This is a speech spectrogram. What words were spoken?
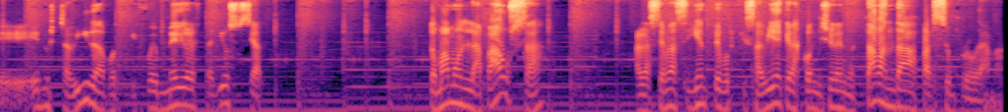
eh, en nuestra vida porque fue en medio del estallido social. Tomamos la pausa a la semana siguiente porque sabía que las condiciones no estaban dadas para hacer un programa.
